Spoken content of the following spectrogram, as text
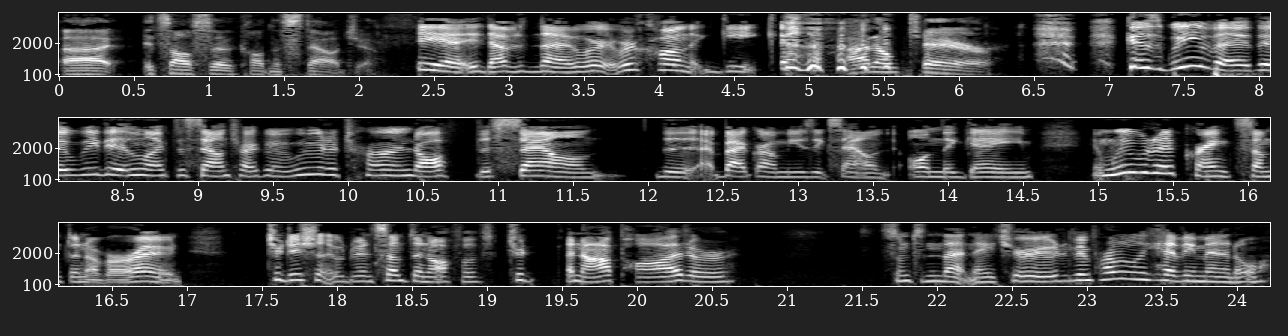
Uh, it's also called nostalgia. Yeah, it- that was, no, we're we're calling it geek. I don't care. Because we uh, both, if we didn't like the soundtrack, we would have turned off the sound, the background music sound on the game, and we would have cranked something of our own. Traditionally, it would have been something off of tr- an iPod or something of that nature. It would have been probably heavy metal.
